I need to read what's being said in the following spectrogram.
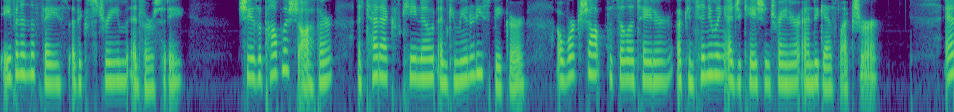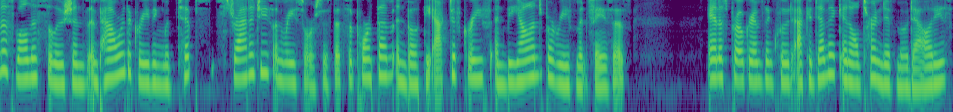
even in the face of extreme adversity. She is a published author, a TEDx keynote and community speaker, a workshop facilitator, a continuing education trainer, and a guest lecturer. Anna's Wellness Solutions empower the grieving with tips, strategies, and resources that support them in both the active grief and beyond bereavement phases. Anna's programs include academic and alternative modalities,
